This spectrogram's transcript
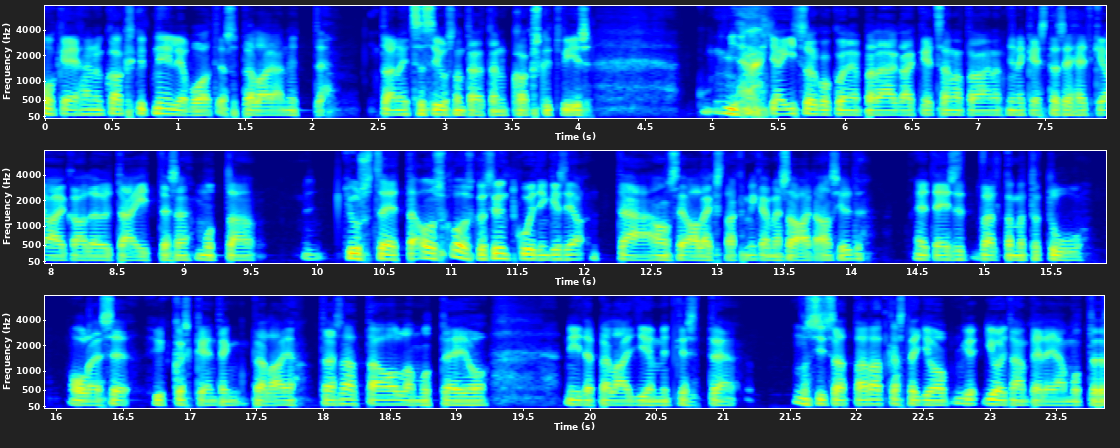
okei, okay, hän on 24-vuotias pelaaja nyt, tai no itse asiassa just on täyttänyt 25, ja, ja isokokoinen pelaaja kaikki, että sanotaan aina, että niillä kestää se hetki aikaa löytää itsensä, mutta just se, että olisiko, olisiko se nyt kuitenkin se, tämä on se Alex Tak, mikä me saadaan siltä. Että ei se välttämättä tuu ole se ykköskentän pelaaja. Tai saattaa olla, mutta ei ole niitä pelaajia, mitkä sitten, no siis saattaa ratkaista jo, joitain pelejä, mutta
